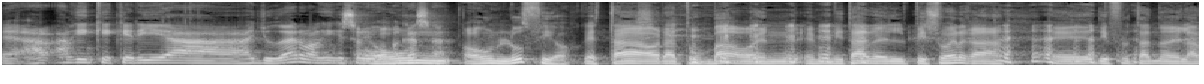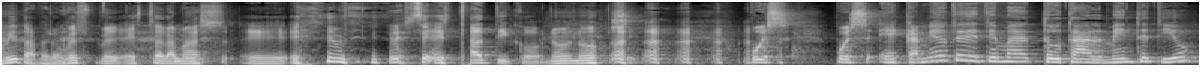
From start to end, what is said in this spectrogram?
a- alguien que quería ayudar o alguien que se lo llevó un, casa. o un Lucio, que está ahora tumbado en, en mitad del pisuerga eh, disfrutando de la vida, pero ves, esto era más eh, estático, no, no. Pues, pues eh, cambiándote de tema totalmente, tío.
